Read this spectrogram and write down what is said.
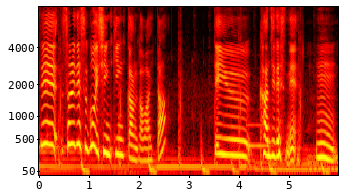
でそれですごい親近感が湧いたっていう感じですね。うん、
